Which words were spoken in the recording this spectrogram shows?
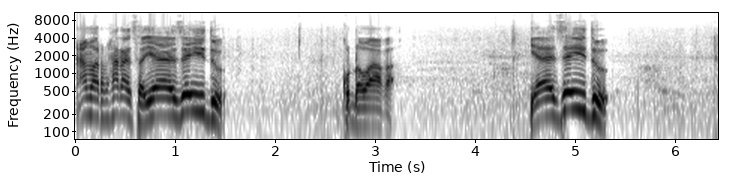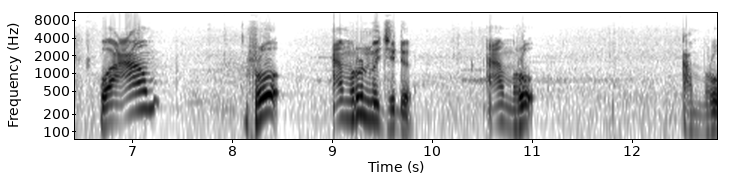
camar maxaa dhahaysaa yaa zaydu. Ku dhawaaqa. Yaa zaydu. Wa camru camrun ma jidho camru camru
